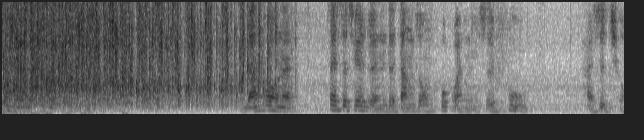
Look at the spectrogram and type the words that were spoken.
任何人都可以进来。然后呢，在这些人的当中，不管你是富还是穷，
